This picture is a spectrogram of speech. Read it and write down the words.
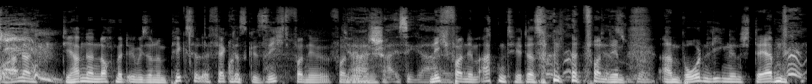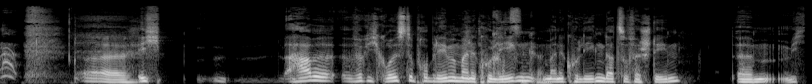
Die haben dann, die haben dann noch mit irgendwie so einem Pixel-Effekt das Gesicht von dem, von Ja, dem, scheißegal. nicht von dem Attentäter, sondern von Ja, dem super. am Boden liegenden Sterbenden. äh, Ich habe wirklich größte Probleme, meine Kollegen, meine Kollegen da zu verstehen. Ähm, ich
